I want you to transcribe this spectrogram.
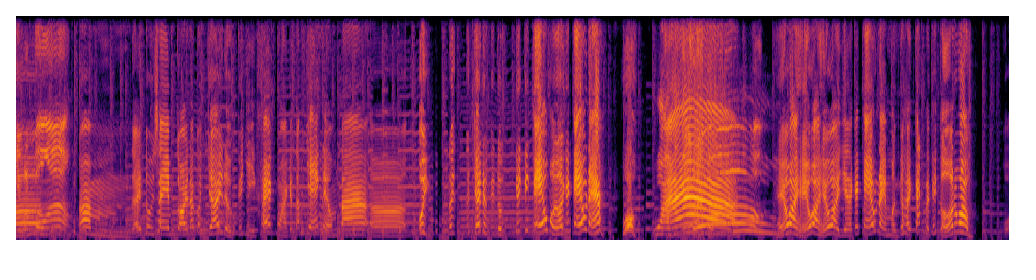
Nhiều lắm luôn á. Ừm, để tôi xem coi nó có chế được cái gì khác ngoài cái tấm dáng này không ta. Ờ, ui nó, nó chế được được cái cái kéo mọi người cái kéo nè. Wow, Wow, à, Ồ. hiểu rồi hiểu rồi hiểu rồi. Vậy là cái kéo này mình có thể cắt được cái cửa đúng không ủa,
